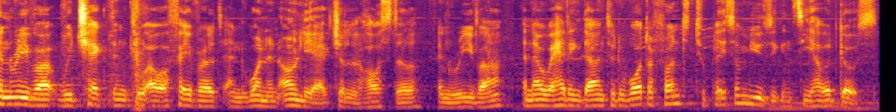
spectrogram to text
In Riva, we checked into our favorite and one and only actual hostel in Riva, and now we're heading down to the waterfront to play some music and see how it goes.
